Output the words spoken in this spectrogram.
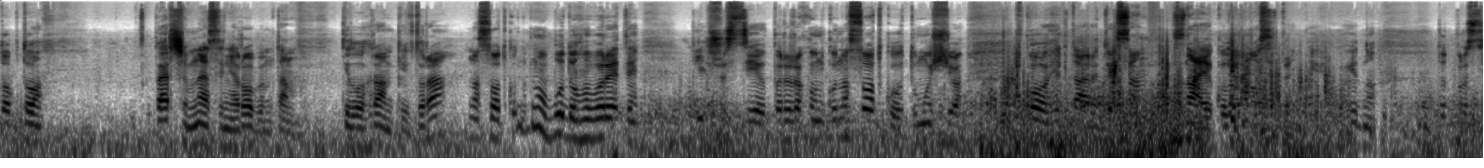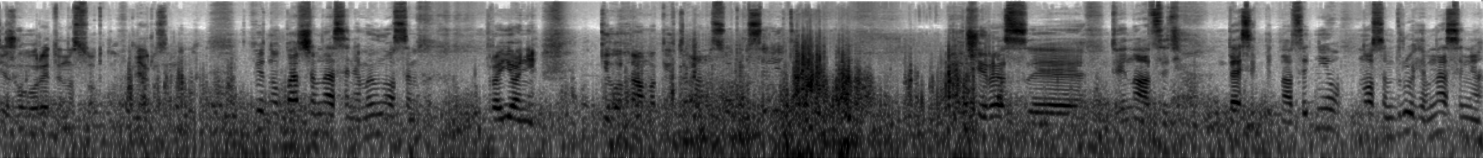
Тобто перше внесення робимо там кілограм півтора на сотку. Ну, буду говорити більшості перерахунку на сотку, тому що в кого гектари той сам знає, коли вносити. І відповідно, тут простіше говорити на сотку для розуміння. Відповідно, перше внесення ми вносимо в районі кілограма півтора на сотку селітра. І через е, 12, 10-15 днів вносимо друге внесення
